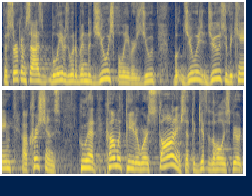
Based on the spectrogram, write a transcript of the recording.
the circumcised believers would have been the Jewish believers, Jew, Jewish, Jews who became uh, Christians who had come with Peter were astonished that the gift of the Holy Spirit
